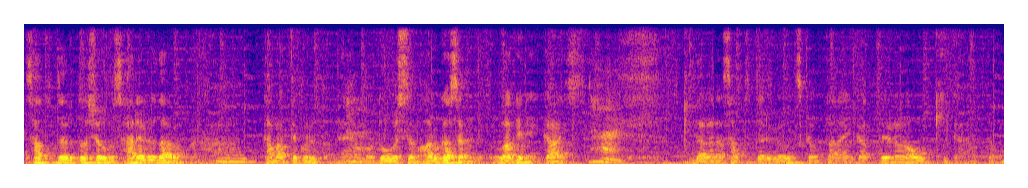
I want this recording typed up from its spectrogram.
佐藤輝と勝負されるだろうから、たまってくるとね、はい、もうどうしても歩かせるわけにはいかんし、はいだからサトテルが打つか打たないかっていうのが大きいかなと。思う。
